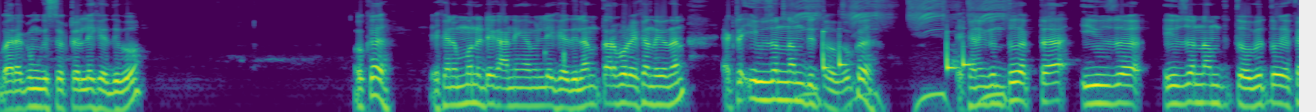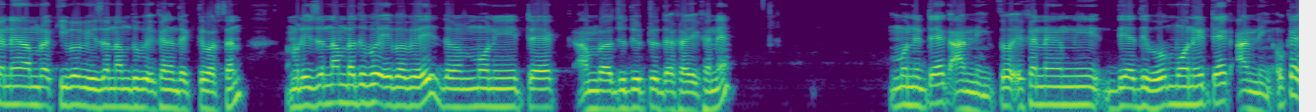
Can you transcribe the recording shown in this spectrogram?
বা এরকম কিছু একটা লিখে দিব। ওকে? এখানে মনিটেক আর্নিং আমি লিখে দিলাম। তারপর এখান থেকে দেন একটা ইউজার নাম দিতে হবে, ওকে? এখানে কিন্তু একটা ইউজার ইউজার নাম দিতে হবে। তো এখানে আমরা কীভাবে ইউজার নাম দেবো এখানে দেখতে পাচ্ছেন আমরা ইউজার নামটা দেবো এভাবেই। ধরুন মনিটেক আমরা যদি একটু দেখাই এখানে। Monitech earning. তো এখানে আমি দিয়ে দিব মনিটেক আর্নিং, ওকে?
